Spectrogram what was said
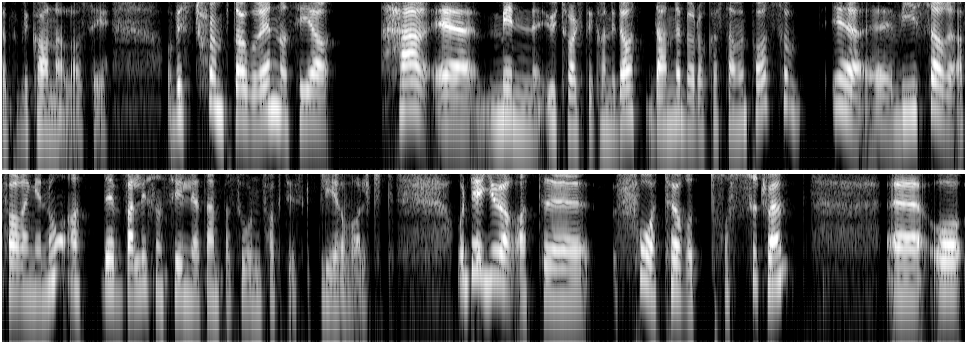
republikaner, la oss si. Og hvis Trump da går inn og sier her er min utvalgte kandidat, denne bør dere stemme på, så er, eh, viser erfaringen nå at det er veldig sannsynlig at den personen faktisk blir valgt. Og det gjør at uh, få tør å trosse Trump. Uh, og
